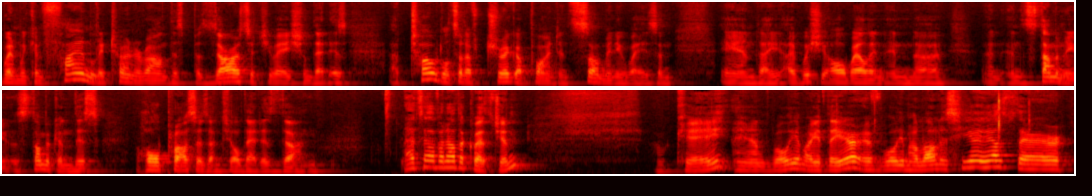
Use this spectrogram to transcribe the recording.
when we can finally turn around this bizarre situation that is a total sort of trigger point in so many ways. And and I, I wish you all well in in, uh, in, in stomaching this whole process until that is done. Let's have another question. Okay, and William, are you there? If William Halal is here, yes, there.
